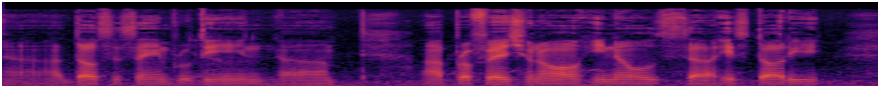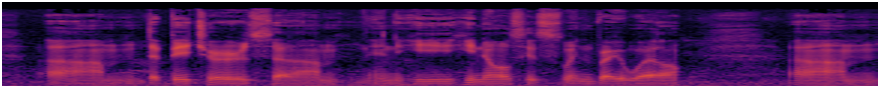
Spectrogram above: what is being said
uh, does the same routine. Um, uh, professional. He knows uh, his study, um, the pitchers, um, and he, he knows his swing very well. Um,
